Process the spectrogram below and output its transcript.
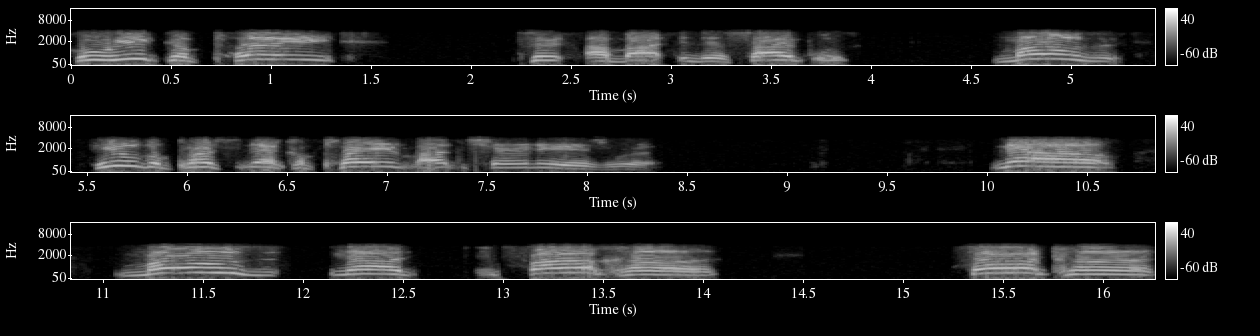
who he complained to about the disciples. Moses, he was a person that complained about the children of Israel. Now, Moses, now Farrakhan, Farrakhan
